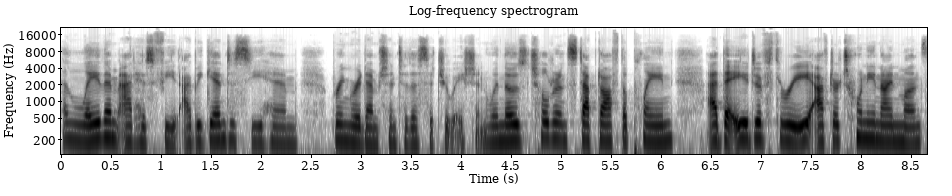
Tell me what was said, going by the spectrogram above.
and lay them at his feet, I began to see him bring redemption to the situation. When those children stepped off the plane at the age of three after 29 months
